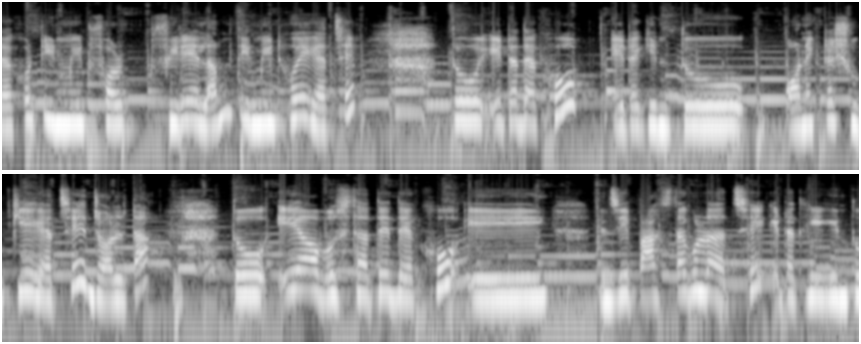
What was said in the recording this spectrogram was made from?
দেখো তিন মিনিট ফর ফিরে এলাম, তিন মিনিট হয়ে গেছে। তো এটা দেখো, এটা কিন্তু অনেকটা শুকিয়ে গেছে জলটা। তো এই অবস্থাতে দেখো এই যে পাস্তাগুলো আছে, এটা থেকে কিন্তু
